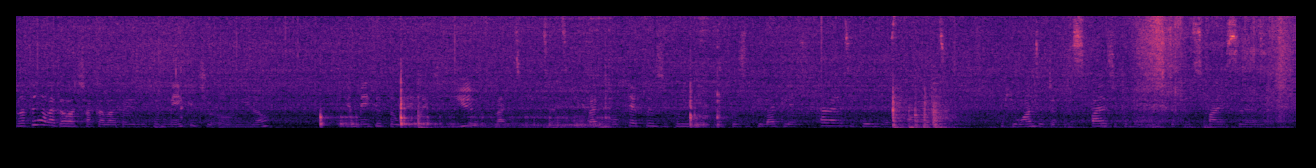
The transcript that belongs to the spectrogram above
The thing I like about chakalaka is you can make it your own, you know? You can make it the way that you like to eat it. If you like more peppers, you put in more peppers. If you like less carrots, you put in less carrots. If you want a different spice, you can use different spices.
